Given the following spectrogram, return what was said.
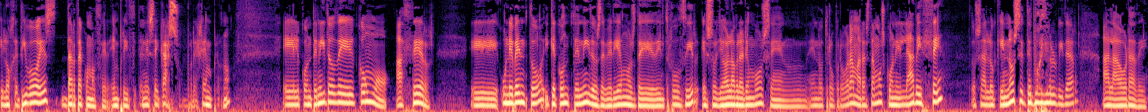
el objetivo es darte a conocer, en, en ese caso, por ejemplo, ¿no? El contenido de cómo hacer eh, un evento y qué contenidos deberíamos de, introducir, eso ya lo hablaremos en, en, otro programa. Ahora estamos con el ABC, o sea, lo que no se te puede olvidar a la hora de.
